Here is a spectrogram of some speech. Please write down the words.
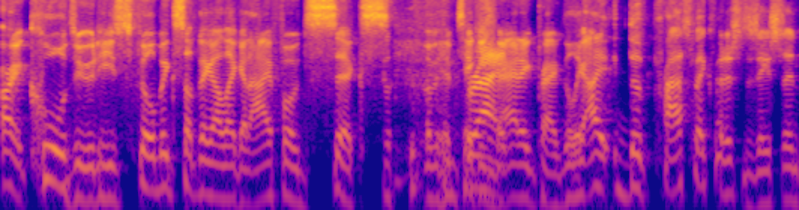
all right, cool, dude. He's filming something on like an iPhone 6 of him taking Right. batting practice. Like I the prospect fetishization,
